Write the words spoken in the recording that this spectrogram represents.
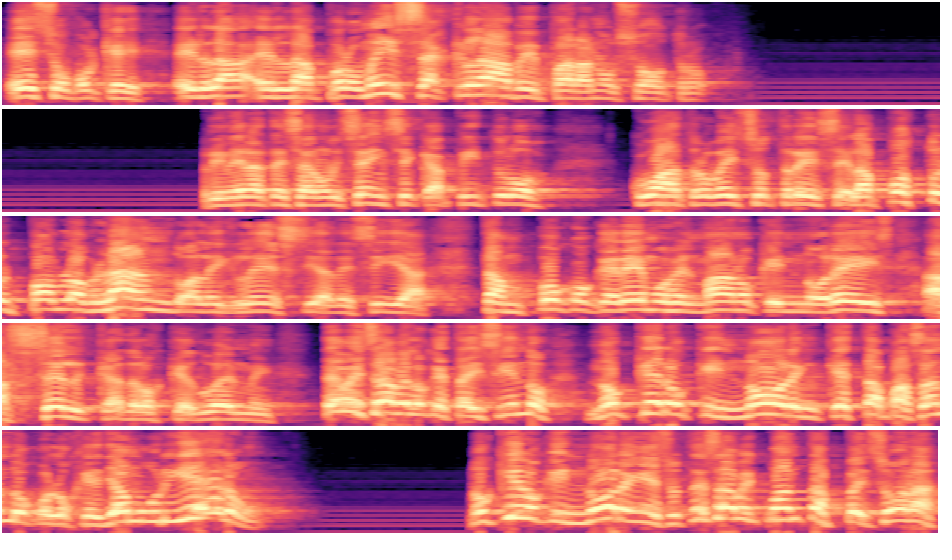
eso porque es la, es la promesa clave para nosotros. Primera Tesalonicenses capítulo 4, verso 13, el apóstol Pablo hablando a la iglesia decía, tampoco queremos, hermano, que ignoréis acerca de los que duermen. Debe saber lo que está diciendo. No quiero que ignoren qué está pasando con los que ya murieron. No quiero que ignoren eso. Usted sabe cuántas personas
